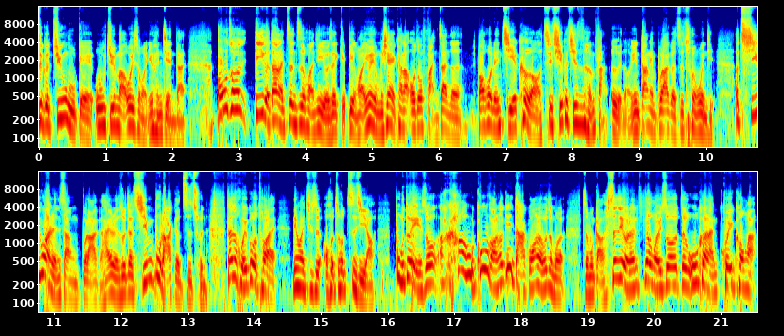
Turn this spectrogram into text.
这个军武给乌军嘛？为什么？因为很简单，欧洲第一个当然政治环境有在给变化，因为我们现在也看到欧洲反战的，包括连捷克哦，其实捷克其实是很反俄的，因为当年布拉格之春问题，那七万人上布拉格，还有人说叫新布拉格之春。但是回过头来，另外就是欧洲自己啊，部队也说啊靠，我库房都给你打光了，我怎么怎么搞？甚至有人认为说这个乌克兰亏空啊，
